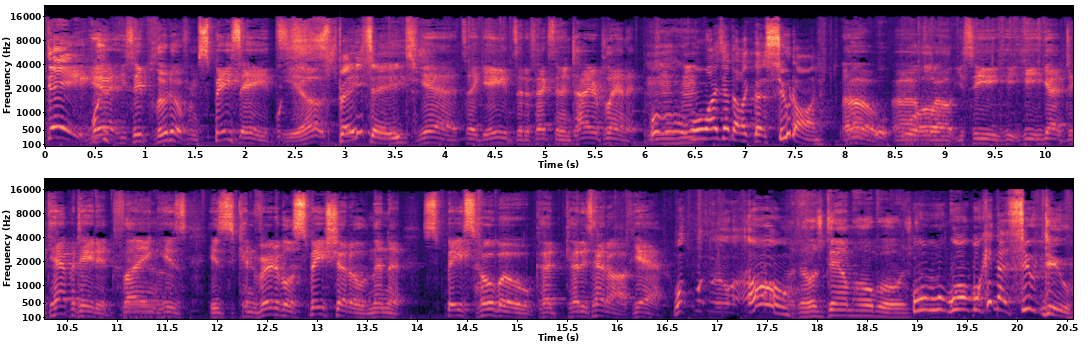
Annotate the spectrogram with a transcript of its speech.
day. Yeah, he saved Pluto from space AIDS. Yep. Space AIDS? Yeah, it's like AIDS that affects an entire planet. Wha- wha- wha- why is that like that suit on? Oh, uh, well, you see, he, he got decapitated flying his his convertible space shuttle, and then a space hobo cut cut his head off. Yeah. What, what- oh, Those damn hobos. Wha- wha- what can that suit do?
